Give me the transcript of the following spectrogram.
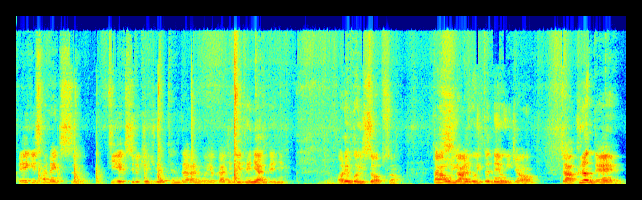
빼기 3x dx 이렇게 해주면 된다라는 거. 여기까지 이해되냐 안 되니? 어려운 거 있어 없어? 다 우리가 알고 있던 내용이죠. 자 그런데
